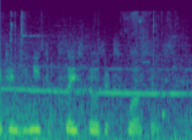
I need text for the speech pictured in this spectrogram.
Agent, you need to place those explosives.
